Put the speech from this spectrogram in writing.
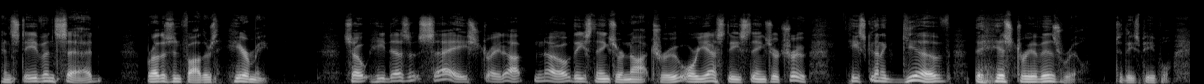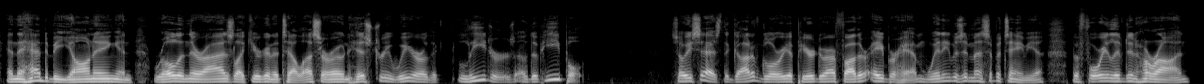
And Stephen said, Brothers and fathers, hear me. So he doesn't say straight up, No, these things are not true, or yes, these things are true. He's going to give the history of Israel to these people. And they had to be yawning and rolling their eyes like you're going to tell us our own history. We are the leaders of the people. So he says, The God of glory appeared to our father Abraham when he was in Mesopotamia, before he lived in Haran,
